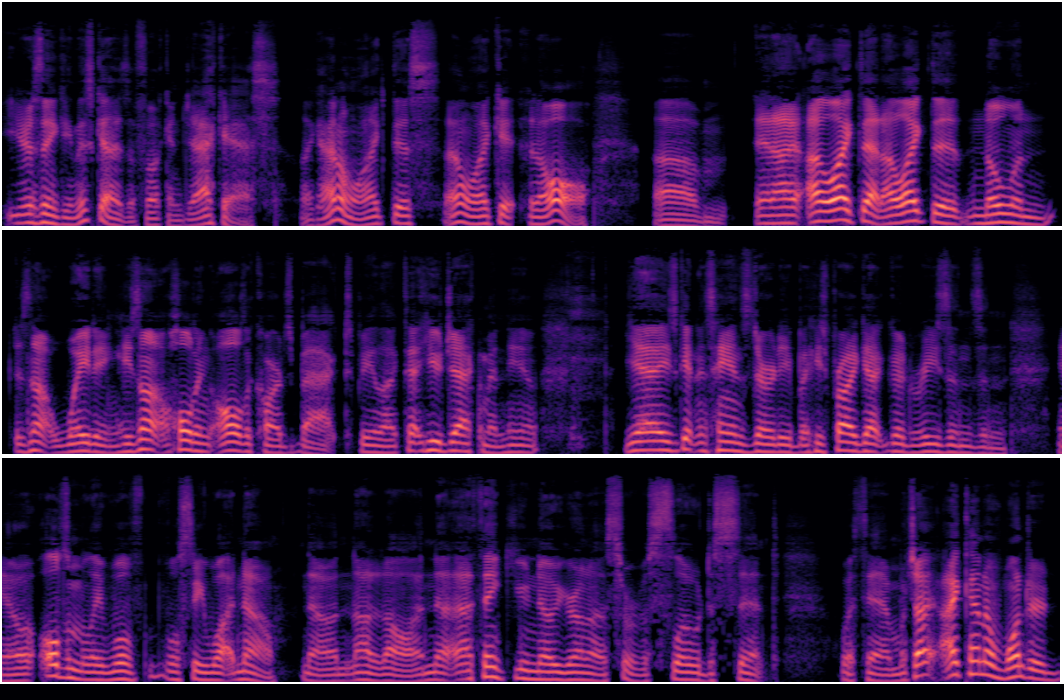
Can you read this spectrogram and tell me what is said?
you're thinking this guy's a fucking jackass. Like I don't like this. I don't like it at all. Um, and I, I like that. I like that Nolan is not waiting. He's not holding all the cards back to be like that Hugh Jackman, you know. Yeah, he's getting his hands dirty, but he's probably got good reasons and you know, ultimately we'll we'll see what no, no, not at all. And I think you know you're on a sort of a slow descent with him, which I, I kind of wondered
